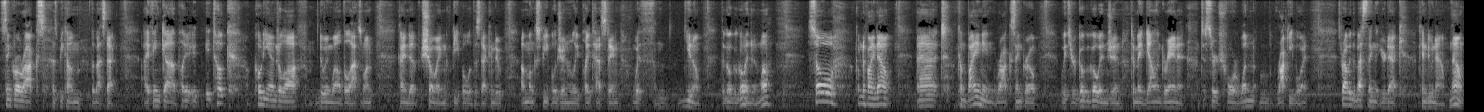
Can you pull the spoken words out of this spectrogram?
Synchro Rocks has become the best deck. I think uh, play it, it took Cody Angeloff doing well at the last one, kind of showing people what this deck can do amongst people generally play testing with, you know, the Go Go Go engine. Well, so come to find out that combining Rock Synchro with your Go Go Go engine to make Gallant Granite to search for one Rocky Boy is probably the best thing that your deck can do now. Now,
